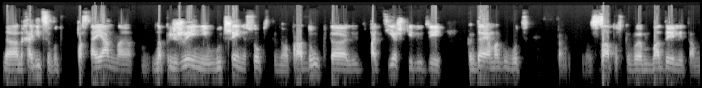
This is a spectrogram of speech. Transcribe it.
находиться вот постоянно напряжении, улучшении собственного продукта, поддержки людей, когда я могу вот с запусковой модели там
